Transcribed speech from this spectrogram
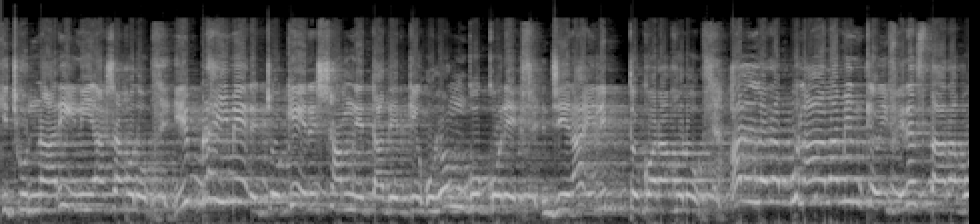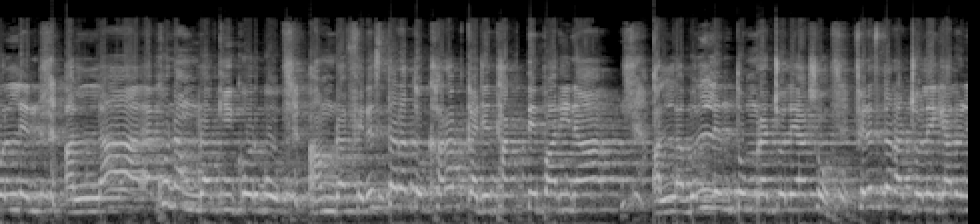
কিছু নারী নিয়ে আসা হলো। ইব্রাহিমের চোখের সামনে তাদেরকে উলঙ্গ করে জেনায় লিপ্ত করা হলো। আল্লাহ রাব্বুল আলামিনকে ওই ফেরেস্তারা বললেন, আল্লাহ, এখন আমরা কি করব? আমরা ফেরেস্তারা তো খারাপ কাজে থাকতে পারি না। আল্লাহ বললেন, তোমরা চলে আসো। ফেরেস্তারা চলে গেলেন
